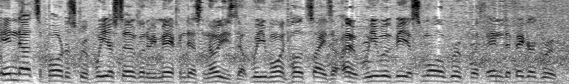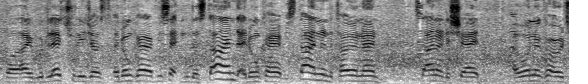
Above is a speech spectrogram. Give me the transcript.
in that supporters group, we are still going to be making this noise that we want Hulsizer out. We will be a small group within the bigger group. But I would literally just, I don't care if you sit in the stand, I don't care if you stand in the town end, stand in the shed. I want to encourage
